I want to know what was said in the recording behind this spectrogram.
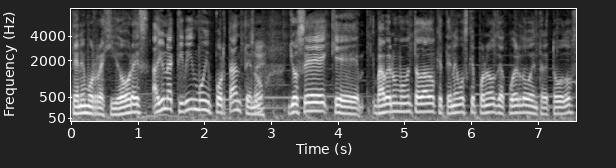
tenemos regidores. Hay un activismo importante, ¿no? Yo sé que va a haber un momento dado que tenemos que ponernos de acuerdo entre todos.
